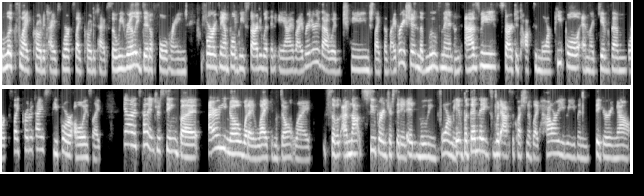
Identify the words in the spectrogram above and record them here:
looks like prototypes, works like prototypes. So we really did a full range. For example, we started with an AI vibrator that would change like the vibration, the movement. And as we start to talk to more people and like give them works like prototypes, people are always like, yeah, it's kind of interesting, but I already know what I like and don't like. So I'm not super interested in it moving for me. But then they would ask the question of like, how are you even figuring out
